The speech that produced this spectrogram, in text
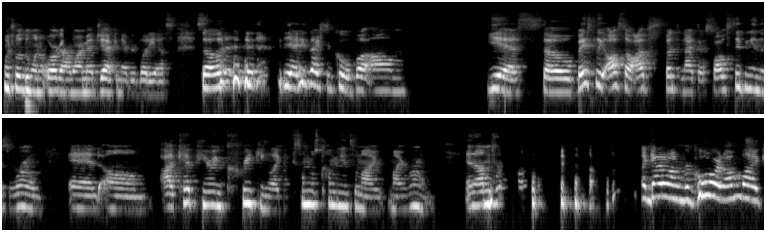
which was the one in Oregon where I met Jack and everybody else. So yeah, he's actually cool. But um Yes. So basically, also I spent the night there. So I was sleeping in this room, and um, I kept hearing creaking, like someone was coming into my my room, and I'm I got it on record. I'm like,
